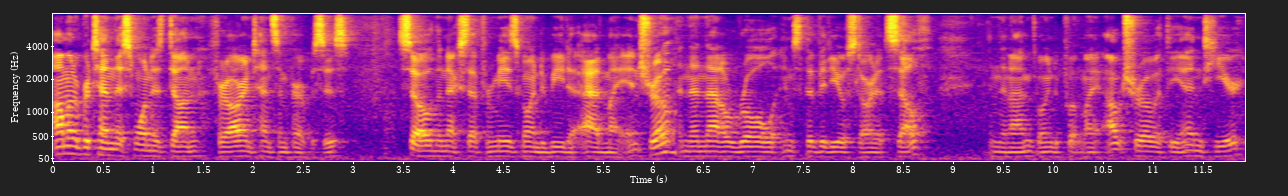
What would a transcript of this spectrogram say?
I'm going to pretend this one is done for our intents and purposes. So the next step for me is going to be to add my intro and then that'll roll into the video start itself. And then I'm going to put my outro at the end here.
